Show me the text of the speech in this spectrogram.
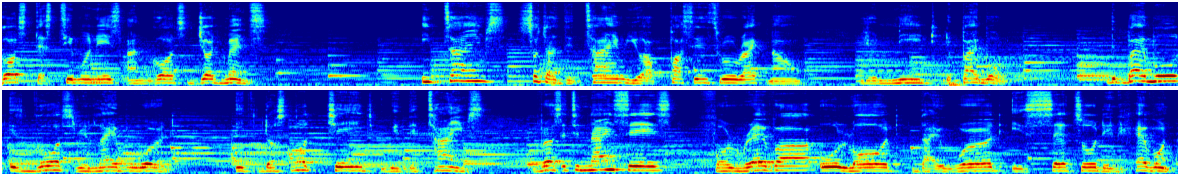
God's testimonies, and God's judgments. In times such as the time you are passing through right now, you need the Bible. The Bible is God's reliable word. It does not change with the times. Verse 89 says, Forever, O Lord, thy word is settled in heaven.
